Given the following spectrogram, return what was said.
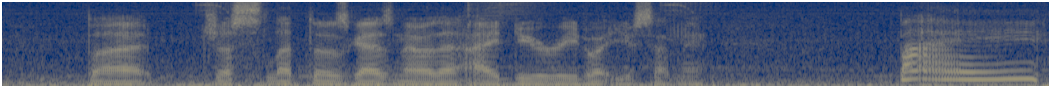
but just let those guys know that I do read what you send me. Bye!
